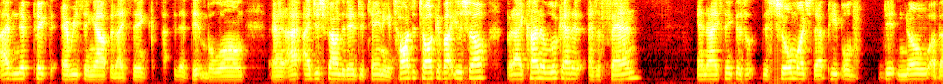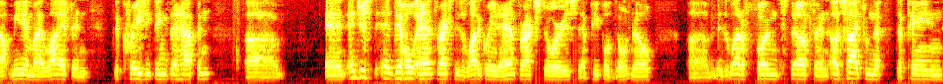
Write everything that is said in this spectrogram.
I've nitpicked everything out that I think that didn't belong, and I, I just found it entertaining. It's hard to talk about yourself, but I kind of look at it as a fan, and I think there's there's so much that people didn't know about me and my life and the crazy things that happen. Um, and and just the whole anthrax. There's a lot of great anthrax stories that people don't know. Um, there's a lot of fun stuff, and aside from the the pain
